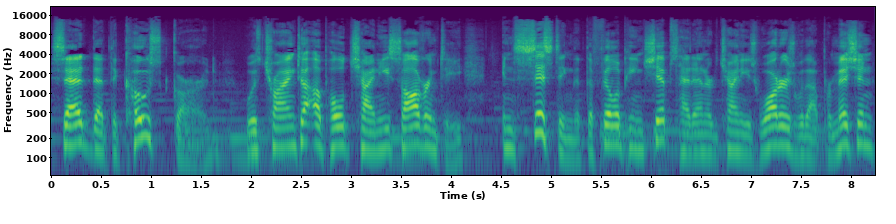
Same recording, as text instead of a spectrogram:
said that the Coast Guard was trying to uphold Chinese sovereignty, insisting that the Philippine ships had entered Chinese waters without permission.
